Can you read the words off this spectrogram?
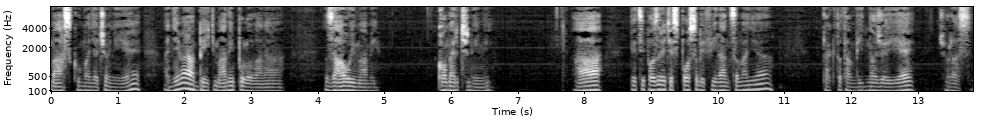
má skúmať a čo nie a nemá byť manipulovaná záujmami komerčnými. A keď si pozriete spôsoby financovania, tak to tam vidno, že je čoraz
